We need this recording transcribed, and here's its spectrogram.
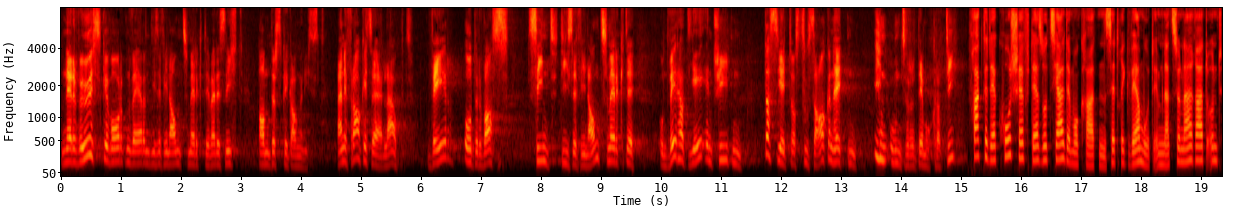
nervös geworden wären, diese Finanzmärkte, weil es nicht anders gegangen ist. Eine Frage sei erlaubt. Wer oder was sind diese Finanzmärkte. Und wer hat je entschieden, dass sie etwas zu sagen hätten in unserer Demokratie? fragte der Co-Chef der Sozialdemokraten Cedric Wermuth im Nationalrat und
